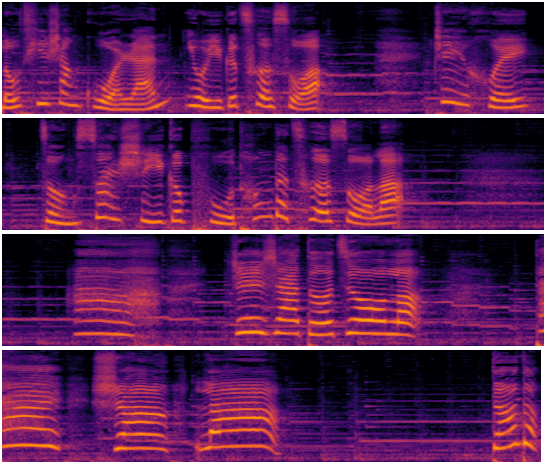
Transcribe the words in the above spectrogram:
楼梯上果然有一个厕所，这回总算是一个普通的厕所了。啊，这下得救了，太爽啦！等等。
